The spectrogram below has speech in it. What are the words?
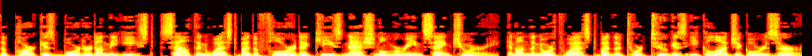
The park is bordered on the east, south and west by the Florida Keys National Marine Sanctuary, and on the northwest by the Tortugas Ecological Reserve.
